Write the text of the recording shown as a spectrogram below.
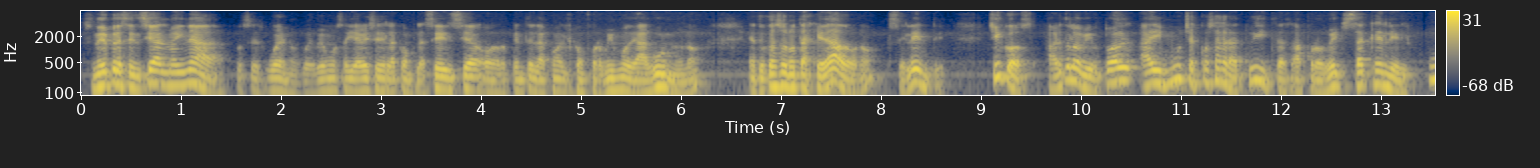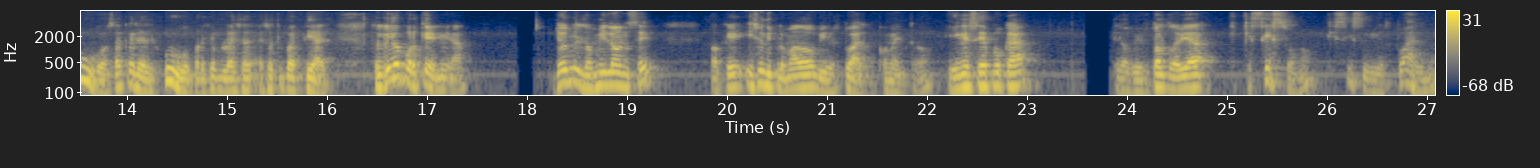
si no hay presencial, no hay nada. Entonces, bueno, pues vemos ahí a veces la complacencia o de repente la, el conformismo de alguno, ¿no? En tu caso no te has quedado, ¿no? Excelente. Chicos, ahorita lo virtual hay muchas cosas gratuitas. Aprovechen, sáquenle el jugo, sáquenle el jugo, por ejemplo, a, esos tipos de actividades. Te lo digo por qué, mira. Yo en el 2011, ok, hice un diplomado virtual, comento, ¿no? Y en esa época, lo virtual todavía, ¿qué, es eso, no? ¿Qué es eso virtual, no?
